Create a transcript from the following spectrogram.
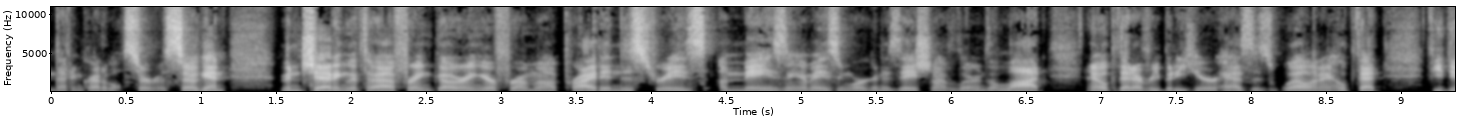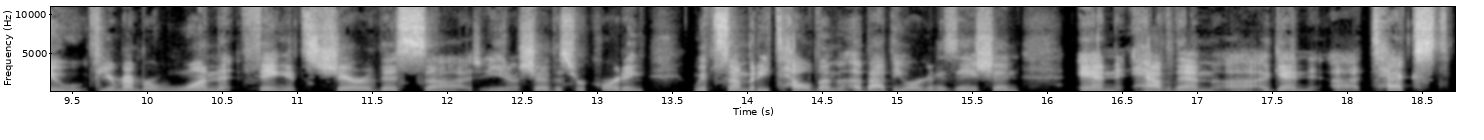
that incredible service. So again, I've been chatting with uh, Frank Goringer from uh, Pride Industries. Amazing, amazing organization. I've learned a lot, and I hope that everybody here has as well. And I hope that if you do, if you remember one thing, it's share this uh, you know share this recording with somebody, tell them about the organization, and have them uh, again uh, text,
